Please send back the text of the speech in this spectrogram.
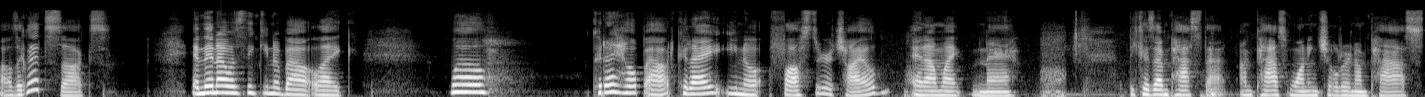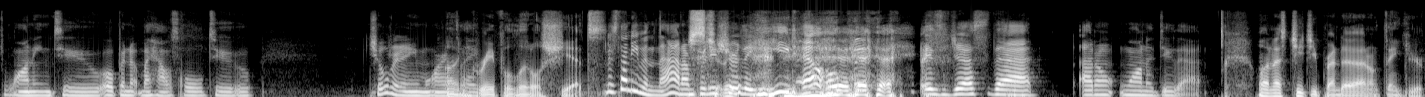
i was like that sucks and then i was thinking about like well could i help out could i you know foster a child and i'm like nah because I'm past that. I'm past wanting children. I'm past wanting to open up my household to children anymore. It's like, Ungrateful little shits. it's not even that. I'm Just pretty kidding. sure they need help. it's just that I don't want to do that. Well, and that's Chichi Brenda. I don't think you're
